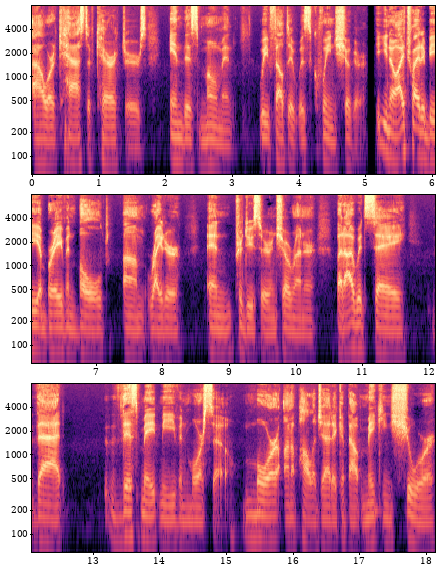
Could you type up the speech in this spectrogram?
our cast of characters in this moment. We felt it was Queen Sugar. You know, I try to be a brave and bold um, writer and producer and showrunner, but I would say that this made me even more so, more unapologetic about making sure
